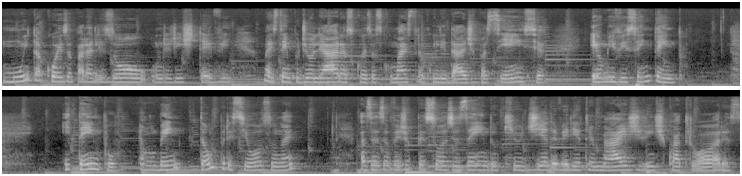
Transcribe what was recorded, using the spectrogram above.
muita coisa paralisou, onde a gente teve mais tempo de olhar as coisas com mais tranquilidade e paciência, eu me vi sem tempo. E tempo é um bem tão precioso, né? Às vezes eu vejo pessoas dizendo que o dia deveria ter mais de 24 horas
